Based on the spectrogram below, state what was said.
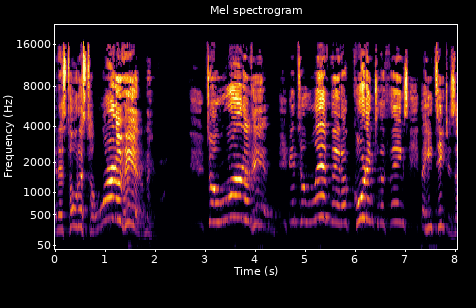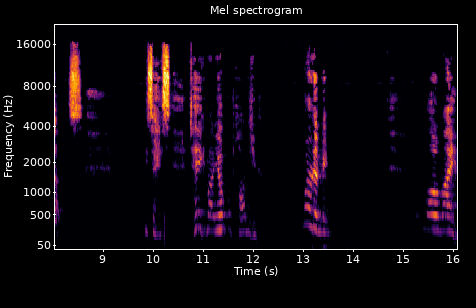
It has told us to learn of Him. To learn of Him and to live then according to the things that He teaches us. He says, Take my yoke upon you. Learn of me. For lo, my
